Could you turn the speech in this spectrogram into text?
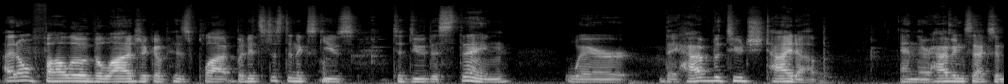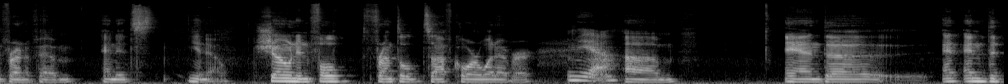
I don't follow the logic of his plot, but it's just an excuse to do this thing where they have the Tooch tied up and they're having sex in front of him and it's, you know, shown in full frontal softcore whatever. Yeah. Um and uh and and the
